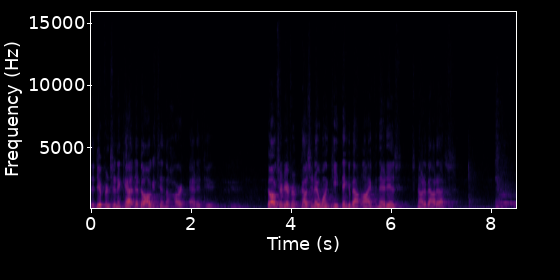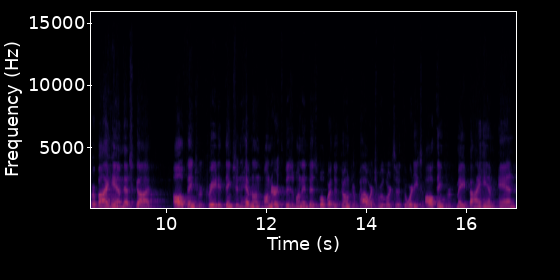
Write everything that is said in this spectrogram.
The difference in a cat and a dog is in the heart attitude. Dogs are different because they know one key thing about life, and that is it's not about us. For by him, that's God, all things were created. Things in heaven and on earth, visible and invisible, whether thrones or powers, rulers or authorities, all things were made by him and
